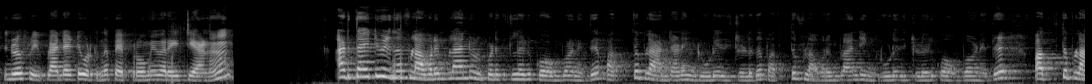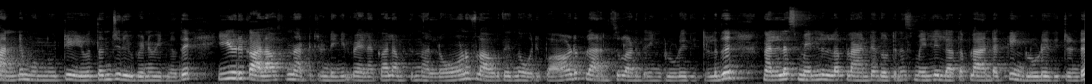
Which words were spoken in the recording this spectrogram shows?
ഇതിന്റെ ഫ്രീ പ്ലാന്റ് ആയിട്ട് കൊടുക്കുന്ന പെപ്പറോമി വെറൈറ്റി ആണ് അടുത്തായിട്ട് വരുന്ന ഫ്ലവറിംഗ് പ്ലാന്റ് ഉൾപ്പെടുത്തിയിട്ടുള്ള ഒരു കോംബോ ആണിത്. പത്ത് ആണ് ഇൻക്ലൂഡ് ചെയ്തിട്ടുള്ളത്. പത്ത് ഫ്ലവറിംഗ് പ്ലാന്റ് ഇൻക്ലൂഡ് ചെയ്തിട്ടുള്ള ഒരു കോംബോ ആണിത്. പത്ത് പ്ലാന്റിന് മുന്നൂറ്റി എഴുപത്തഞ്ച് രൂപയാണ് വരുന്നത്. ഈ ഒരു കാലാവസ്ഥ നട്ടിട്ടുണ്ടെങ്കിൽ വേനൽക്കാലം ആകുമ്പോൾ നല്ലോണം ഫ്ലവർ തരുന്ന ഒരുപാട് പ്ലാന്റ്സുകളാണ് ഇതിൽ ഇൻക്ലൂഡ് ചെയ്തിട്ടുള്ളത്. നല്ല സ്മെല്ലുള്ള പ്ലാന്റ് അതുപോലെ തന്നെ സ്മെല്ലില്ലാത്ത പ്ലാന്റ് ഒക്കെ ഇൻക്ലൂഡ് ചെയ്തിട്ടുണ്ട്.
